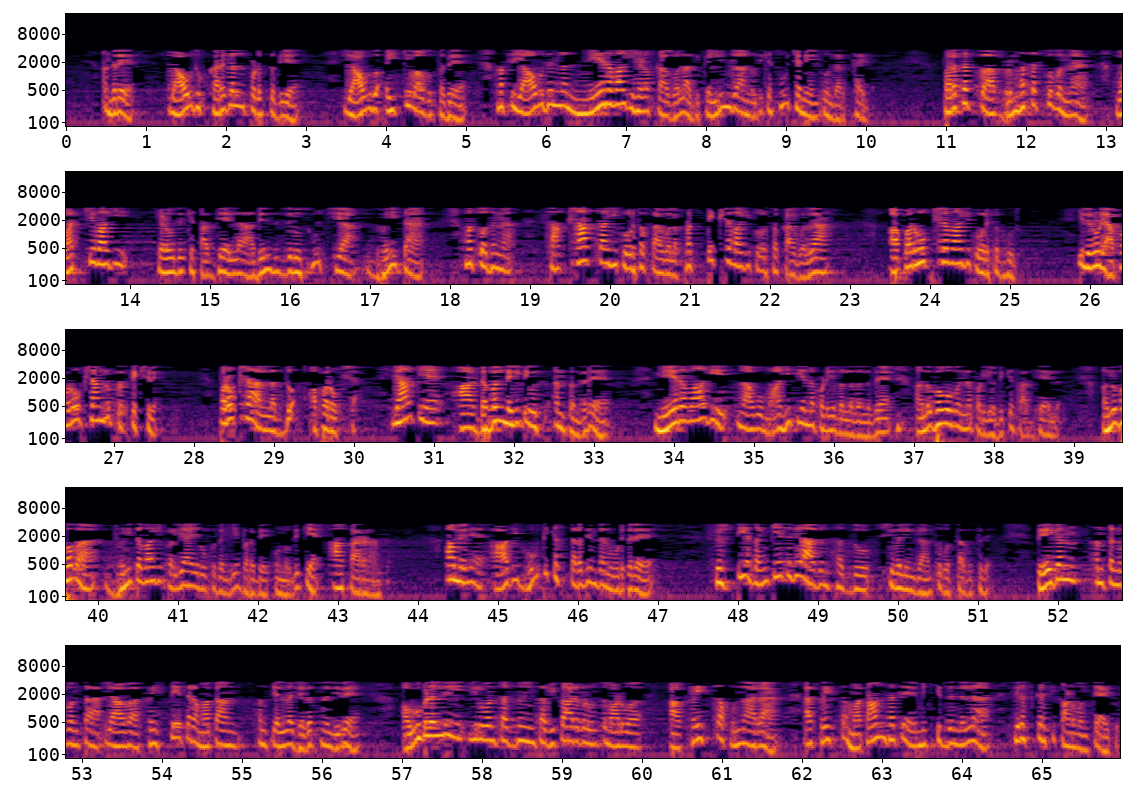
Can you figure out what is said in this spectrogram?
ಅಂದ್ರೆ ಯಾವುದು ಕರಗಲ್ಪಡುತ್ತದೆ ಯಾವುದು ಐಕ್ಯವಾಗುತ್ತದೆ, ಮತ್ತೆ ಯಾವುದನ್ನ ನೇರವಾಗಿ ಹೇಳೋಕ್ಕಾಗೋಲ್ಲ, ಅದಕ್ಕೆ ಲಿಂಗ ಅನ್ನೋದಕ್ಕೆ ಸೂಚನೆ ಅಂತ ಒಂದು ಅರ್ಥ ಇದೆ. ಪರತತ್ವ, ಬ್ರಹ್ಮತತ್ವವನ್ನ ವಾಚ್ಯವಾಗಿ ಹೇಳುವುದಕ್ಕೆ ಸಾಧ್ಯ ಇಲ್ಲ ಅದೆಂದಿದ್ದರೂ ಸೂಚ್ಯ, ಧ್ವನಿತ, ಮತ್ತು ಅದನ್ನ ಸಾಕ್ಷಾತ್ತಾಗಿ ತೋರಿಸೋಕ್ಕಾಗೋಲ್ಲ, ಪ್ರತ್ಯಕ್ಷವಾಗಿ ತೋರಿಸೋಕ್ಕಾಗೋಲ್ಲ, ಅಪರೋಕ್ಷವಾಗಿ ತೋರಿಸಬಹುದು. ಇಲ್ಲಿ ನೋಡಿ, ಅಪರೋಕ್ಷ ಅಂದ್ರೆ ಪ್ರತ್ಯಕ್ಷವೇ, ಪರೋಕ್ಷ ಅಲ್ಲದ್ದು ಅಪರೋಕ್ಷ. ಯಾಕೆ ಆ ಡಬಲ್ ನೆಗೆಟಿವ್ಸ್ ಅಂತಂದ್ರೆ ನೇರವಾಗಿ ನಾವು ಮಾಹಿತಿಯನ್ನ ಪಡೆಯಬಲ್ಲವಲ್ಲದೆ ಅನುಭವವನ್ನ ಪಡೆಯೋದಕ್ಕೆ ಸಾಧ್ಯ ಇಲ್ಲ. ಅನುಭವ ಧ್ವನಿತವಾಗಿ ಪರ್ಯಾಯ ರೂಪದಲ್ಲಿಯೇ ಬರಬೇಕು ಅನ್ನೋದಕ್ಕೆ ಆ ಕಾರಣ ಅಂತ. ಆಮೇಲೆ ಆದಿಭೌತಿಕ ಸ್ತರದಿಂದ ನೋಡಿದರೆ ಸೃಷ್ಟಿಯ ಸಂಕೇತವೇ ಆದಂತಹದ್ದು ಶಿವಲಿಂಗ ಅಂತ ಗೊತ್ತಾಗುತ್ತದೆ. ಪೇಗನ್ ಅಂತನ್ನುವಂತ ಯಾವ ಕ್ರೈಸ್ತೇತರ ಮತ ಅಂತೆಲ್ಲ ಜಗತ್ತಿನಲ್ಲಿವೆ. ಅವುಗಳಲ್ಲಿ ಇರುವಂತಹದ್ದು ಇಂಥ ವಿಕಾರಗಳು ಅಂತ ಮಾಡುವ ಆ ಕ್ರೈಸ್ತ ಹುನ್ನಾರ, ಆ ಕ್ರೈಸ್ತ ಮತಾಂಧತೆ ಮಿಕ್ಕಿದ್ದನ್ನೆಲ್ಲ ತಿರಸ್ಕರಿಸಿ ಕಾಣುವಂತೆ ಆಯಿತು.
